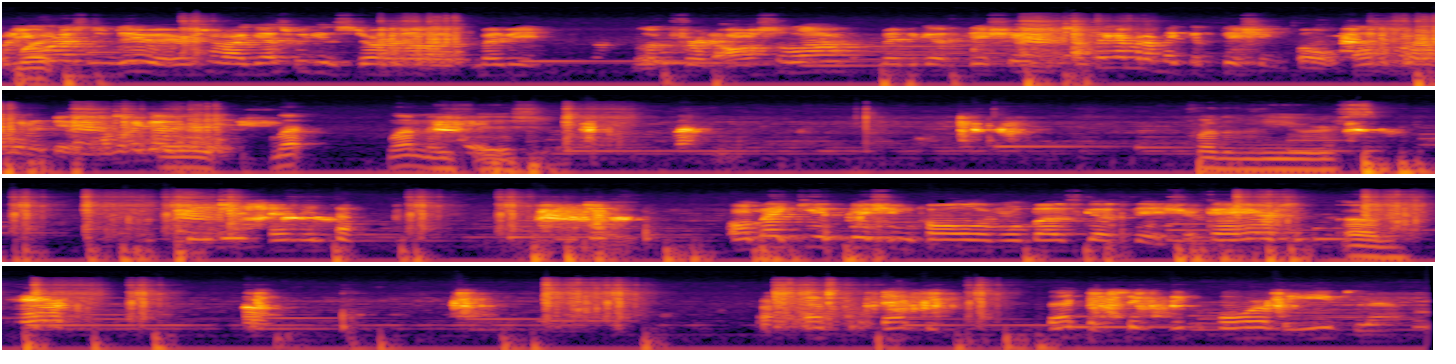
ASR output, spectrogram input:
What do you What- want us to do, Harrison? I guess we can start uh, maybe look for an ocelot, maybe go fishing. I think I'm gonna make a fishing pole. That's what I'm gonna do. I'm gonna go Hey, fish. let, let me fish. For the viewers. I'll make you a fishing pole and we'll both go fish, okay, Harrison? Okay. Back to, back to 64 leaves now.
